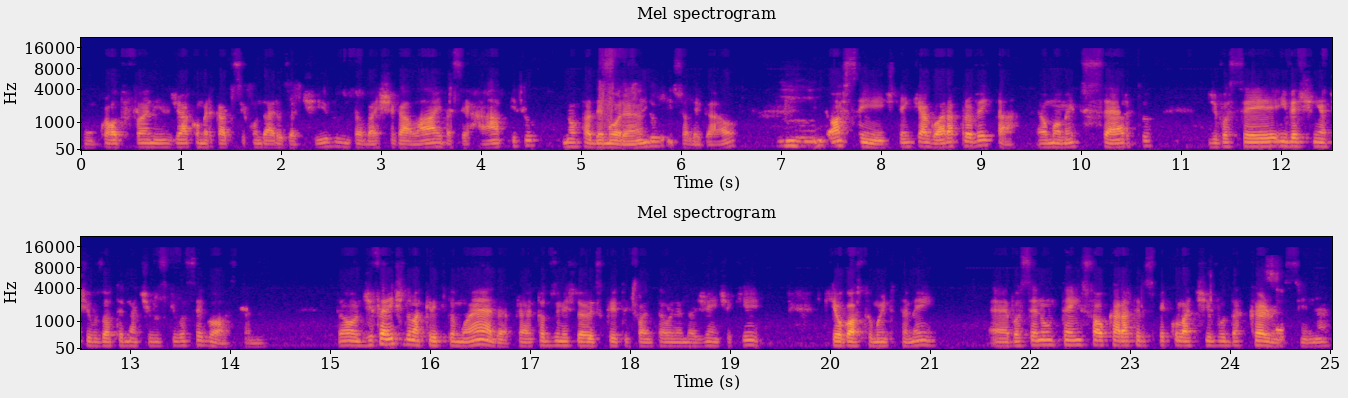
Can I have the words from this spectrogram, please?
Com crowdfunding já com mercados secundários ativos, então vai chegar lá e vai ser rápido, não está demorando, isso é legal. Uhum. Então, assim, a gente tem que agora aproveitar. É o momento certo de você investir em ativos alternativos que você gosta, né? Então, diferente de uma criptomoeda, para todos os investidores cripto que podem estar olhando a gente aqui, que eu gosto muito também, é, você não tem só o caráter especulativo da currency, né?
